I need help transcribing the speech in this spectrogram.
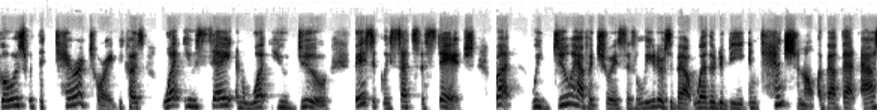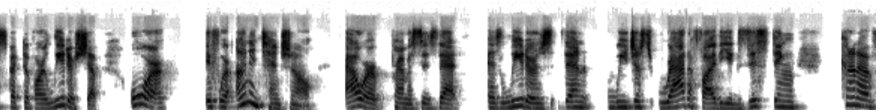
goes with the territory because what you say and what you do basically sets the stage. But we do have a choice as leaders about whether to be intentional about that aspect of our leadership or if we're unintentional our premise is that as leaders then we just ratify the existing kind of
